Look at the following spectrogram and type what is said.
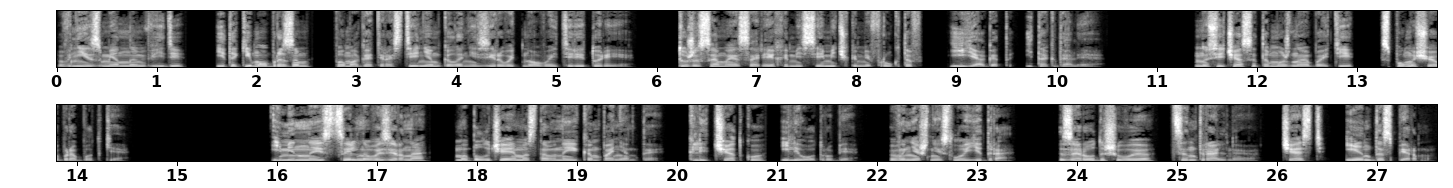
в неизменном виде и таким образом помогать растениям колонизировать новые территории. То же самое с орехами, семечками фруктов и ягод и так далее. Но сейчас это можно обойти с помощью обработки. Именно из цельного зерна мы получаем основные компоненты — клетчатку или отруби, внешний слой ядра, зародышевую, центральную, часть и эндосперм,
